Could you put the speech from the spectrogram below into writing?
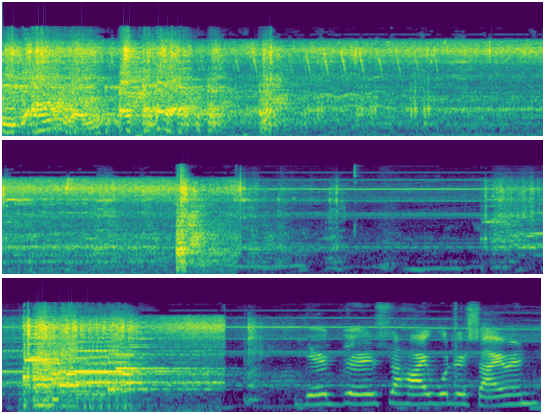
is only a test. There, there's the high water siren.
